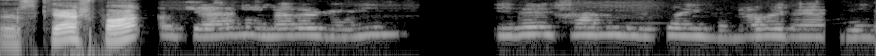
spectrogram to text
There's the cash pot. Again, another game? You didn't tell me you're playing another damn game.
